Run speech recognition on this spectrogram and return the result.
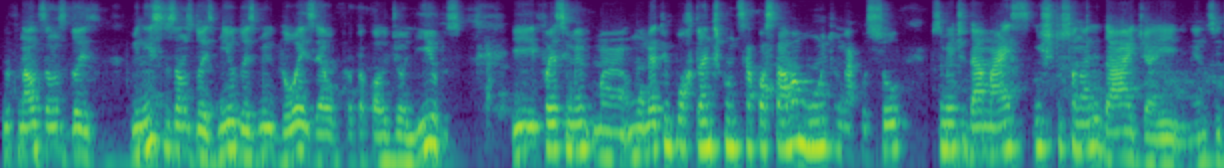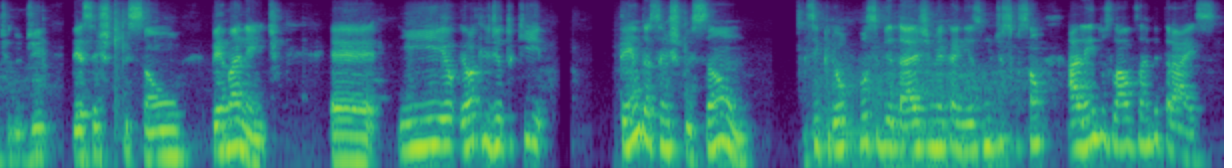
no final dos anos dois, no início dos anos 2000, 2002 é o protocolo de Olivos, e foi assim uma, um momento importante quando se apostava muito no Mercosul, principalmente dar mais institucionalidade a ele, né, no sentido de dessa instituição permanente. É, e eu, eu acredito que tendo essa instituição se criou possibilidade de mecanismo de discussão além dos laudos arbitrais.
